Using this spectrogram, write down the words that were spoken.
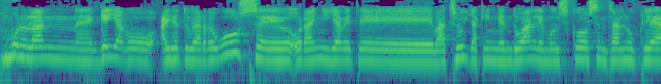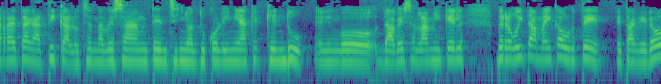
Bueno, lan eh, gehiago aidatu behar dugu, ze orain hilabete batzuk, jakin genduan, lemoizko zentral nuklearra eta gatika lotzen da besan tentzino altuko lineak kendu, egingo da bezala Mikel, berrogeita amaika urte, eta gero,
